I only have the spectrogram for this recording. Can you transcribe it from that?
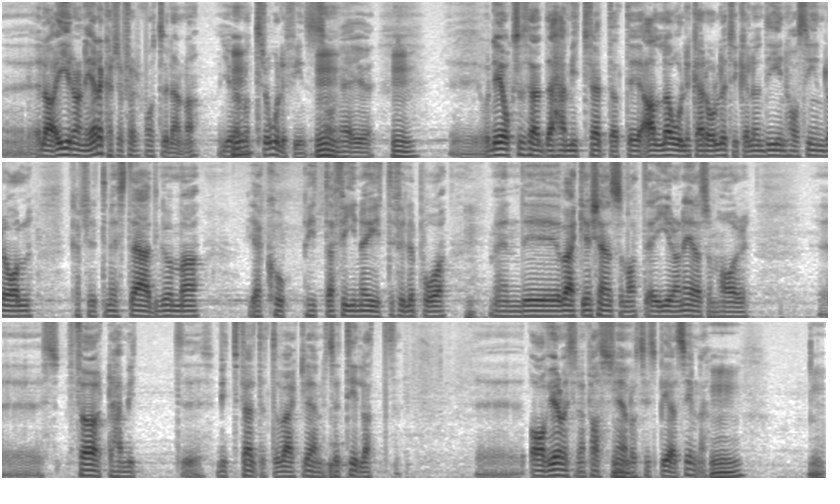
Eh, Eller ja, Iron Nera kanske först måste vi nämna. Gör en Mm. otroligt fin säsong. Mm. Är ju, Mm. Eh, Och det är också så här, det här mittfältet, att det är alla olika roller tycker jag. Lundin har sin roll, kanske lite mer städgumma. Jakob hittar fina ytor, fyller på. Men det verkligen känns som att det är Iranera som har eh, fört det här mitt, eh, mittfältet och verkligen sett till att eh, avgöra med sina passningar Mm. och sitt spelsinne. Mm. Mm.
